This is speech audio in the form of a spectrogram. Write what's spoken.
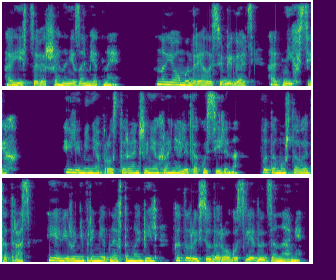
а есть совершенно незаметные. Но я умудрялась убегать от них всех. Или меня просто раньше не охраняли так усиленно, потому что в этот раз я вижу неприметный автомобиль, который всю дорогу следует за нами.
